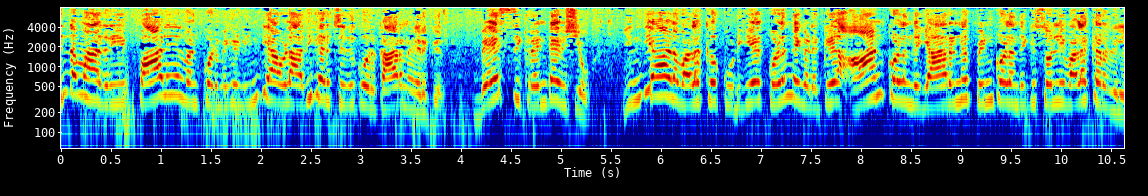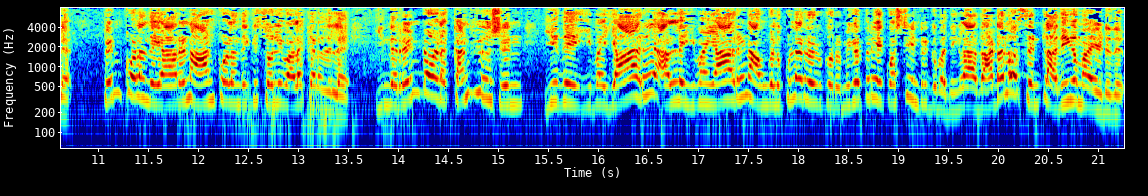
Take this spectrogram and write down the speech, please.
இந்த மாதிரி பாலியல் வன்கொடுமைகள் இந்தியாவில் அதிகரிச்சதுக்கு ஒரு காரணம் இருக்கு. பேசிக் ரெண்டே விஷயம். இந்தியாவில வளர்க்கக்கூடிய குழந்தைகளுக்கு ஆண் குழந்தை யாருன்னு பெண் குழந்தைக்கு சொல்லி வளர்க்கறது இல்ல பெண் குழந்தை யாருன்னு ஆண் குழந்தைக்கு சொல்லி வளர்க்கறது இல்ல இந்த ரெண்டோட கன்ஃபியூஷன் இது இவன் யாரு அல்ல இவன் யாருன்னு அவங்களுக்குள்ள இருக்கிற ஒரு மிகப்பெரிய கொஸ்டின் இருக்கு பாத்தீங்களா? அது அடலோசென்ட்ல அதிகமாயிடுது.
